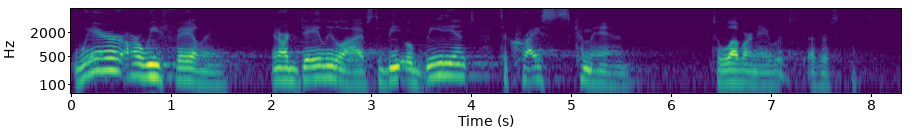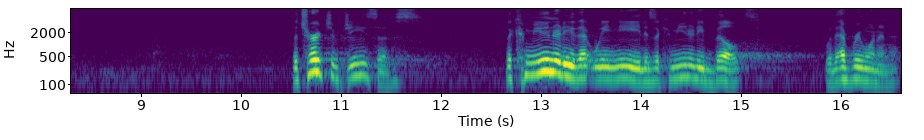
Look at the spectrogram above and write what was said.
Where are we failing in our daily lives to be obedient to Christ's command to love our neighbors as ourselves? The church of Jesus, the community that we need, is a community built with everyone in it.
